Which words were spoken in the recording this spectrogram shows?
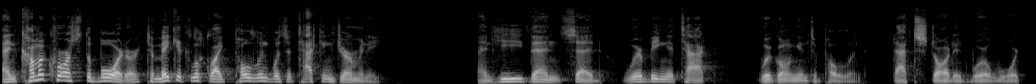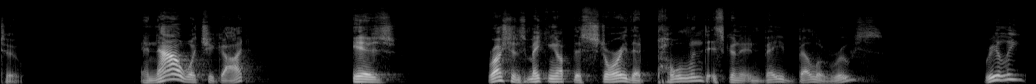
and come across the border to make it look like Poland was attacking Germany. And he then said, We're being attacked, we're going into Poland. That started World War II. And now what you got is Russians making up this story that Poland is going to invade Belarus. Really?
